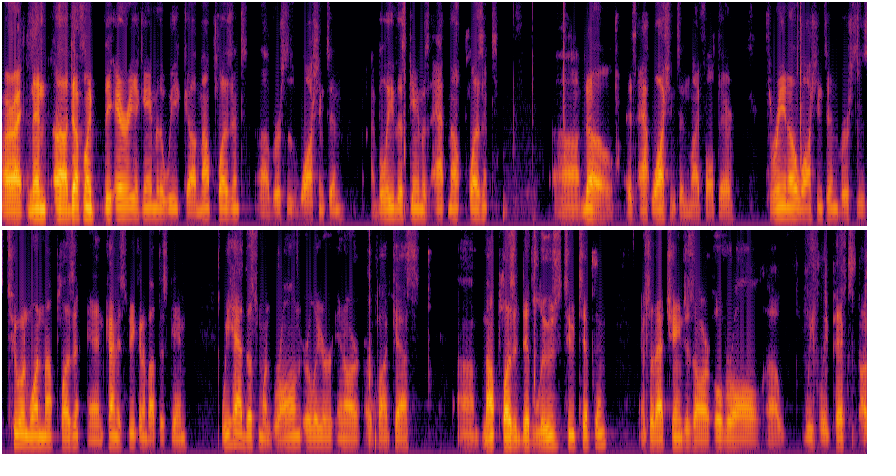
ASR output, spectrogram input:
All right, and then uh, definitely the area game of the week: uh, Mount Pleasant uh, versus Washington. I believe this game is at Mount Pleasant. Uh, no, it's at Washington. My fault there. Three and zero Washington versus two and one Mount Pleasant. And kind of speaking about this game, we had this one wrong earlier in our our podcast. Um, Mount Pleasant did lose to Tipton, and so that changes our overall uh, weekly picks. Uh,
